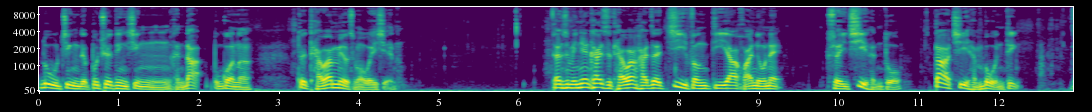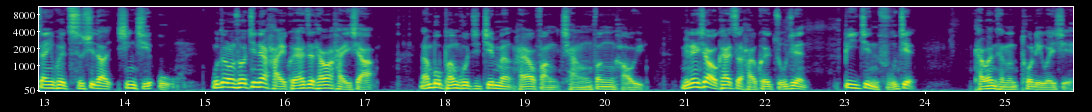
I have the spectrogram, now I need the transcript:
路径的不确定性很大，不过呢，对台湾没有什么威胁了。但是明天开始，台湾还在季风低压环流内，水汽很多，大气很不稳定。战役会持续到星期五。吴德荣说，今天海葵还在台湾海峡南部，澎湖及金门还要防强风豪雨。明天下午开始，海葵逐渐逼近福建，台湾才能脱离威胁。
